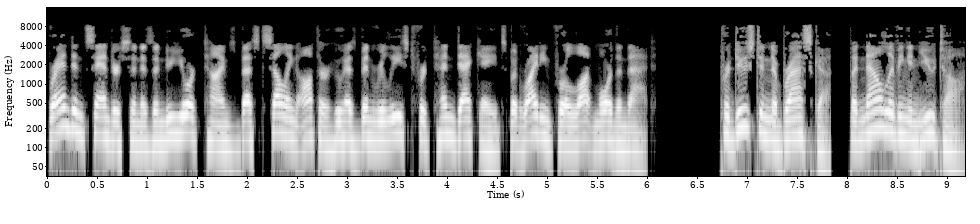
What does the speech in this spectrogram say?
Brandon Sanderson is a New York Times best-selling author who has been released for 10 decades but writing for a lot more than that. Produced in Nebraska, but now living in Utah,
